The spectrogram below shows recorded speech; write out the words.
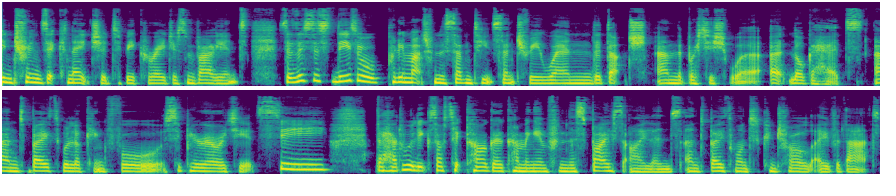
intrinsic nature to be courageous and valiant. So this is, these are all pretty much from the 17th century when the Dutch and the British were at loggerheads and both were looking for superiority at sea. They had really exotic cargo coming in from the Spice Islands and both wanted control over that.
